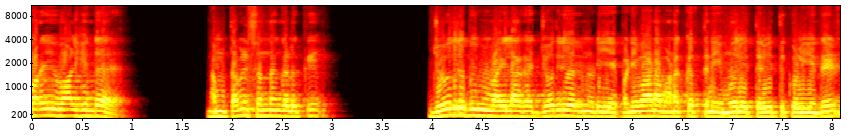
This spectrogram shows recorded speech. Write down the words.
பரவி வாழ்கின்ற நம் தமிழ் சொந்தங்களுக்கு ஜோதிட பூமி வாயிலாக ஜோதிடரினுடைய பணிவான வணக்கத்தினை முதலில் தெரிவித்துக் கொள்கின்றேன்.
